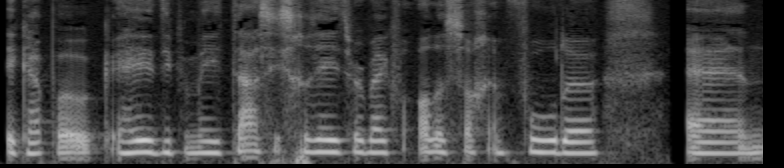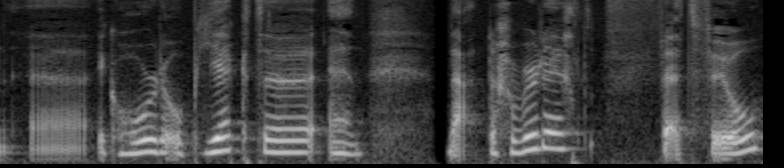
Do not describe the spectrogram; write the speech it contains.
ik heb ook hele diepe meditaties gezeten waarbij ik van alles zag en voelde. En ik hoorde objecten en nou, er gebeurde echt vet veel.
